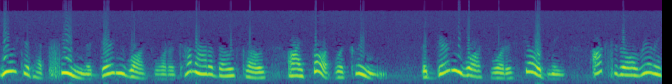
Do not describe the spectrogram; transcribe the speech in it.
You should have seen the dirty wash water come out of those clothes I thought were clean. The dirty wash water showed me Oxidol really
